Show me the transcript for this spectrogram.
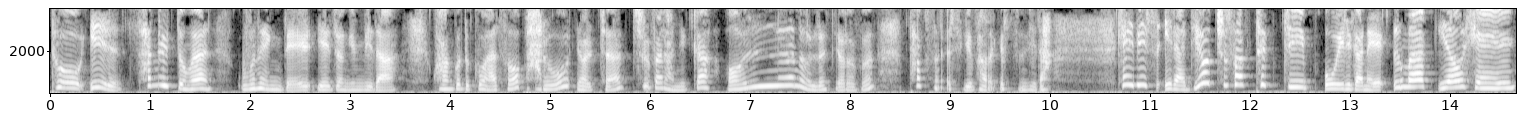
토, 일 3일 동안 운행될 예정입니다. 광고 듣고 와서 바로 열차 출발하니까 얼른 얼른 여러분 탑승하시기 바라겠습니다. KBS 이라디오 추석 특집 5일간의 음악 여행.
